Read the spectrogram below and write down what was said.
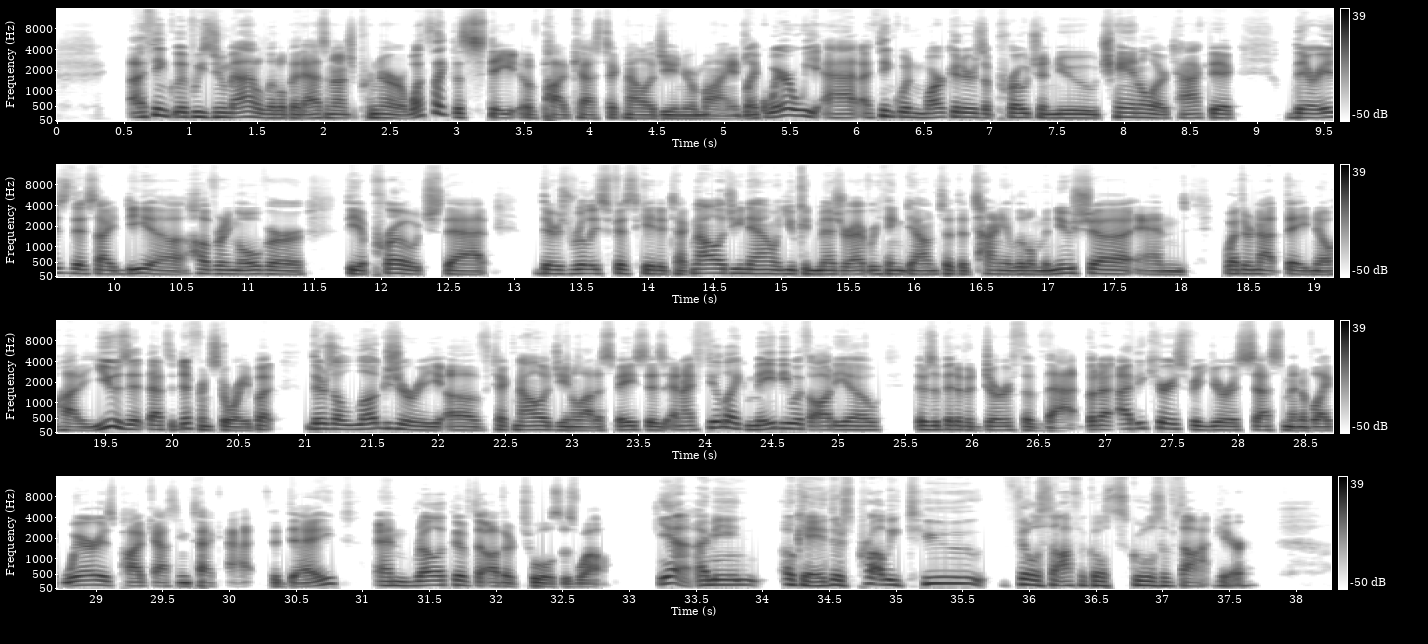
I think if we zoom out a little bit as an entrepreneur, what's like the state of podcast technology in your mind? Like, where are we at? I think when marketers approach a new channel or tactic, there is this idea hovering over the approach that there's really sophisticated technology now. You can measure everything down to the tiny little minutia, and whether or not they know how to use it, that's a different story. But there's a luxury of technology in a lot of spaces, and I feel like maybe with audio, there's a bit of a dearth of that. But I'd be curious for your assessment of like where is podcasting tech at today, and relative to other tools as well. Yeah, I mean, okay, there's probably two philosophical schools of thought here.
